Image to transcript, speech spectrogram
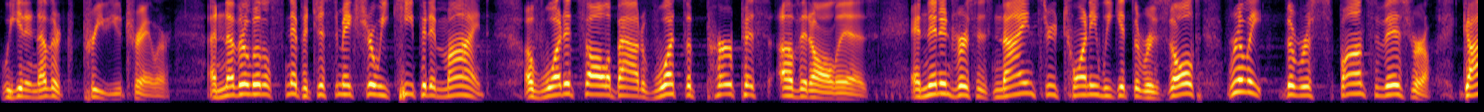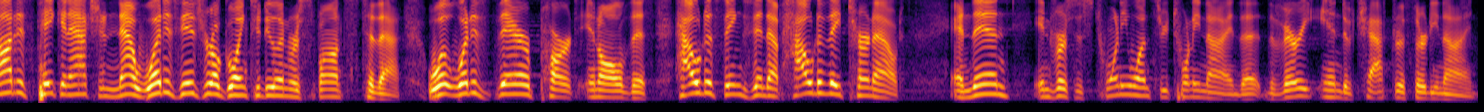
we get another preview trailer another little snippet just to make sure we keep it in mind of what it's all about, of what the purpose of it all is. And then in verses 9 through 20, we get the result, really the response of Israel. God has taken action. Now, what is Israel going to do in response to that? What, what is their part in all of this? How do things end up? How do they turn out? And then in verses 21 through 29, the, the very end of chapter 39,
